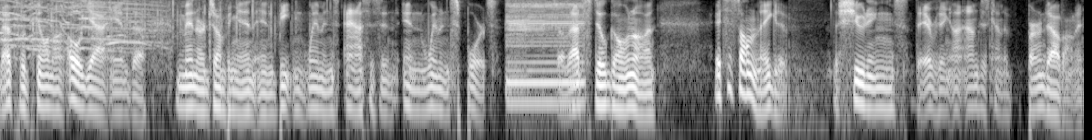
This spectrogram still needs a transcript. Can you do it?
that's what's going on. Oh, yeah. And uh, men are jumping in and beating women's asses in, in women's sports. So that's still going on. It's just all negative. The shootings, the everything. I, I'm just kind of burned out on it.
